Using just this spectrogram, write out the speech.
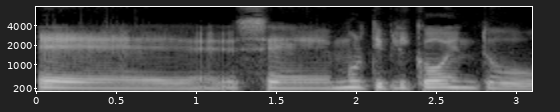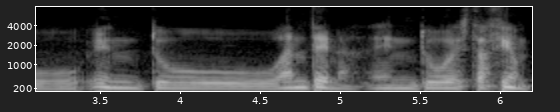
eh, se multiplicó en tu, en tu antena, en tu estación.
